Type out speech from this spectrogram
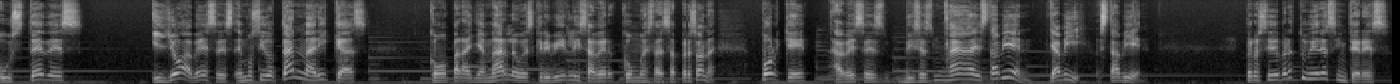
ustedes y yo a veces hemos sido tan maricas como para llamarle o escribirle y saber cómo está esa persona. Porque a veces dices, ah, está bien, ya vi, está bien. Pero si de verdad tuvieras interés,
